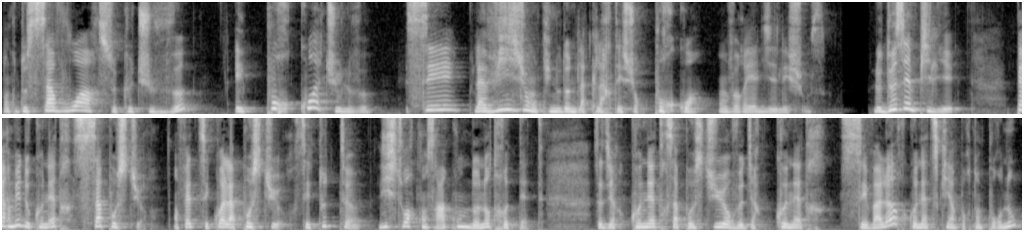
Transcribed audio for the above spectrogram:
Donc de savoir ce que tu veux et pourquoi tu le veux. C'est la vision qui nous donne de la clarté sur pourquoi on veut réaliser les choses. Le deuxième pilier permet de connaître sa posture. En fait, c'est quoi la posture? C'est toute l'histoire qu'on se raconte dans notre tête. C'est-à-dire connaître sa posture veut dire connaître ses valeurs, connaître ce qui est important pour nous,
